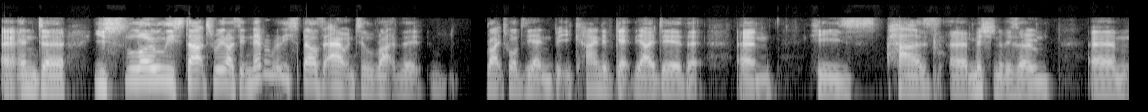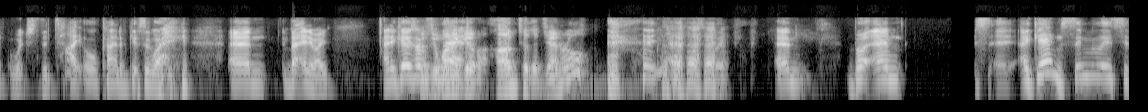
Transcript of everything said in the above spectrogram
And uh, you slowly start to realize it never really spells it out until right the right towards the end, but you kind of get the idea that um, he's has a mission of his own, um, which the title kind of gives away. um, but anyway, and it goes on Does you want there to give a hug to the general? yeah, possibly. um, but um, uh, again, similarly to,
